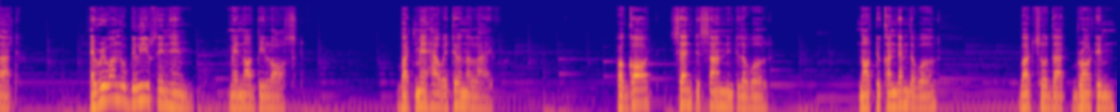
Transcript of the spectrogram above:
that everyone who believes in him may not be lost, but may have eternal life. For God sent his Son into the world, not to condemn the world, but so that brought him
